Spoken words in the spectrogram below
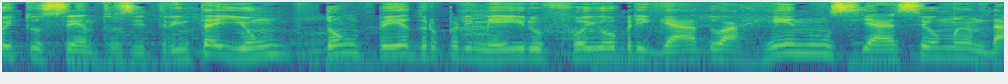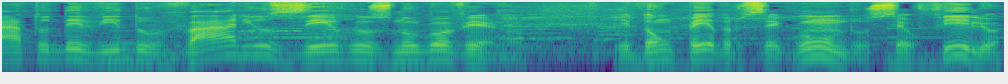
1831, Dom Pedro I foi obrigado a renunciar seu mandato devido vários erros no governo. E Dom Pedro II, seu filho,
